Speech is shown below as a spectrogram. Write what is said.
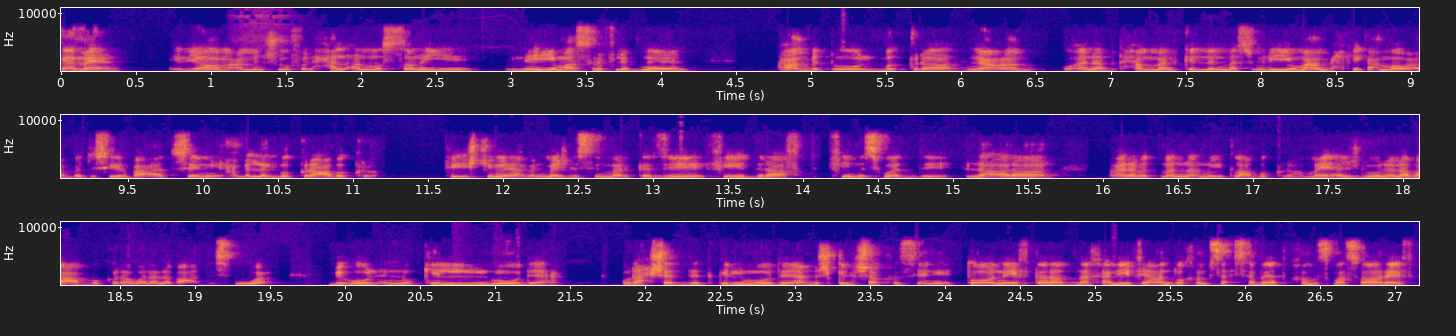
كمان اليوم عم نشوف الحلقة النصانية اللي هي مصرف لبنان. عم بتقول بكرة نعم وأنا بتحمل كل المسؤولية وما عم بحكيك عن موعد بده يصير بعد سنة. عم بقول لك بكرة على بكرة. في اجتماع بالمجلس المركزي في draft في مسودة لقرار. أنا بتمنى إنه يطلع بكرة. ما يأجلوه لا بعد بكرة ولا لبعد أسبوع. بيقول إنه كل مودع وراح شدد كل مودع مش كل شخص. يعني طوني افترضنا خليفة عنده خمس حسابات وخمس مصارف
